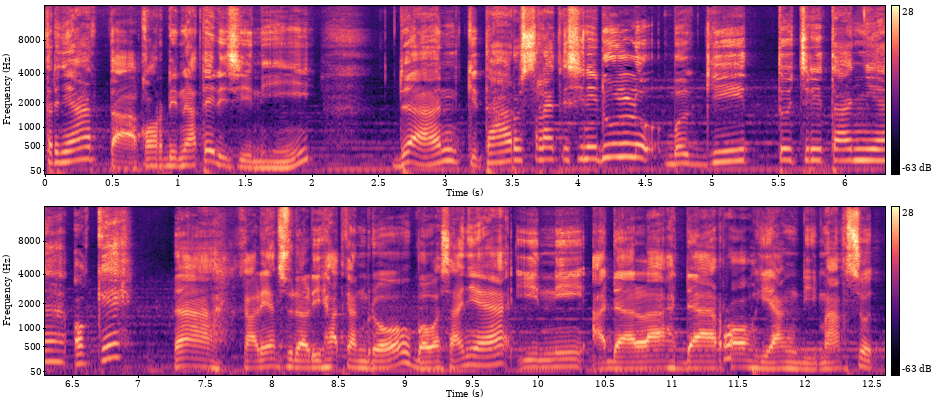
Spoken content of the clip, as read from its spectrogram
Ternyata koordinatnya di sini dan kita harus slide ke sini dulu. Begitu ceritanya, oke? Nah, kalian sudah lihat kan bro, bahwasanya ini adalah daroh yang dimaksud.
